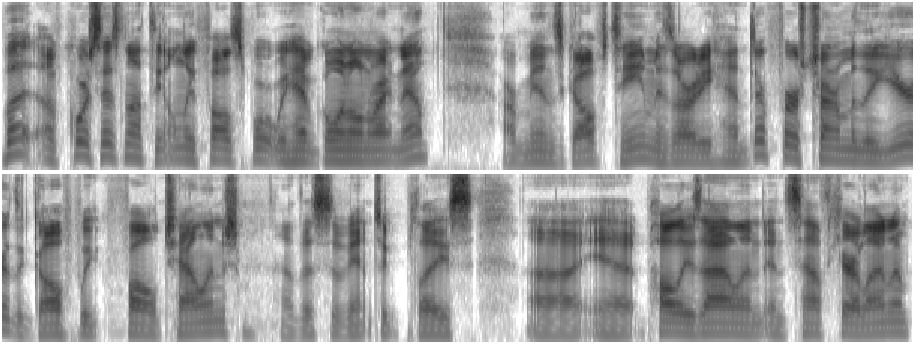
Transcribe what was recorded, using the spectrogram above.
But of course, that's not the only fall sport we have going on right now. Our men's golf team has already had their first tournament of the year, the Golf Week Fall Challenge. Uh, this event took place uh, at Pawleys Island in South Carolina.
